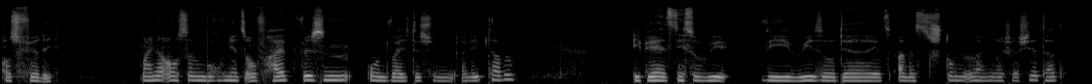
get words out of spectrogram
Ausführlich. Meine Aussagen berufen jetzt auf Halbwissen und weil ich das schon erlebt habe. Ich bin jetzt nicht so wie, wie Rezo, der jetzt alles stundenlang recherchiert hat.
